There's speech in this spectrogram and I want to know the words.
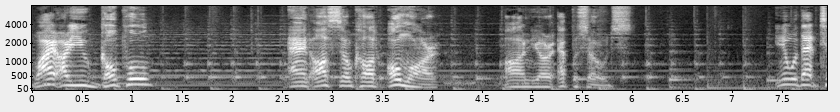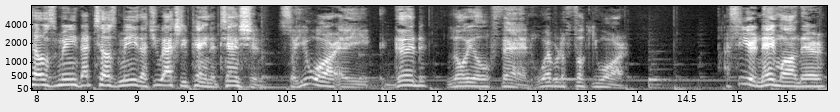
Why are you Gopul? And also called Omar on your episodes. You know what that tells me? That tells me that you actually paying attention. So you are a good, loyal fan, whoever the fuck you are. I see your name on there,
